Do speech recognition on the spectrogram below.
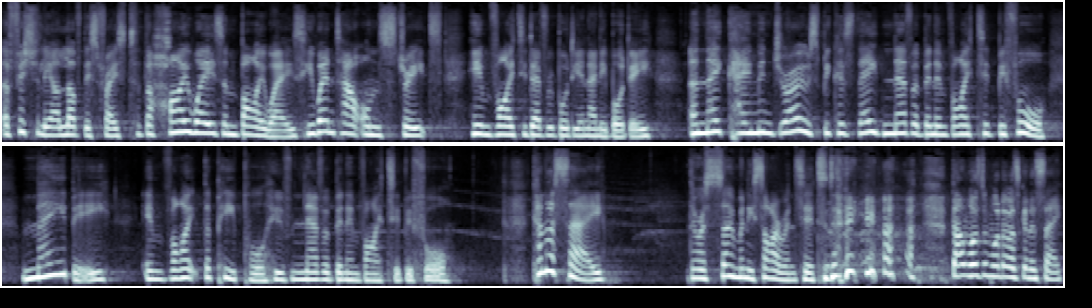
officially, I love this phrase, to the highways and byways. He went out on the streets, he invited everybody and anybody, and they came in droves because they'd never been invited before. Maybe invite the people who've never been invited before. Can I say, there are so many sirens here today. that wasn't what I was going to say.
